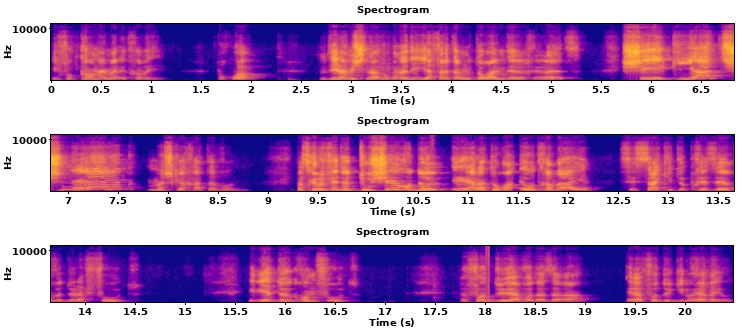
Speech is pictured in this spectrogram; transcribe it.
Il faut quand même aller travailler. Pourquoi? Nous dit la Mishnah, donc on a dit Yafet Parce que le fait de toucher aux deux, et à la Torah et au travail, c'est ça qui te préserve de la faute. Il y a deux grandes fautes. La faute du Avodazara et la faute de Gilo Arayot.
